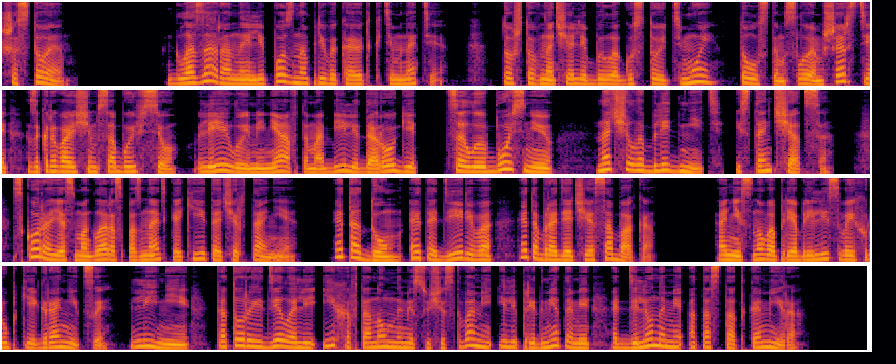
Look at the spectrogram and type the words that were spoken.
Шестое. Глаза рано или поздно привыкают к темноте. То, что вначале было густой тьмой, толстым слоем шерсти, закрывающим собой все Лейлу и меня, автомобили, дороги, целую Боснию, начало бледнеть, истончаться. Скоро я смогла распознать какие-то очертания. Это дом, это дерево, это бродячая собака. Они снова приобрели свои хрупкие границы, линии, которые делали их автономными существами или предметами, отделенными от остатка мира.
